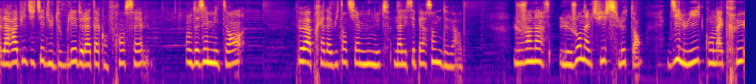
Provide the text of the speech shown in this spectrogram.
la rapidité du doublé de l'attaquant français en deuxième mi-temps, peu après la 80e minute, n'a laissé personne de marde. Le journal, le journal suisse Le Temps dit lui qu'on a cru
